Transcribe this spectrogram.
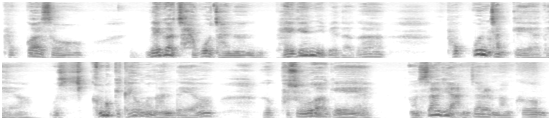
볶아서 내가 자고 자는 베갯잎에다가 볶은 참깨 해야 돼요. 뭐 시커멓게 태우면 안 돼요. 그 구수하게 어, 싹이 안 자랄 만큼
